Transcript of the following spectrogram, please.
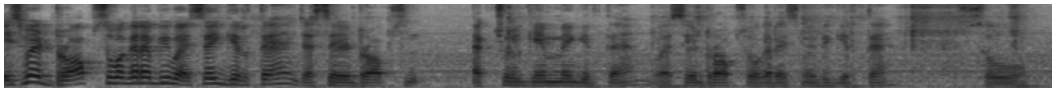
इसमें ड्रॉप्स वगैरह भी वैसे ही गिरते हैं जैसे ड्रॉप्स एक्चुअल गेम में गिरते हैं वैसे ही ड्रॉप्स वगैरह इसमें भी गिरते हैं। सो so,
